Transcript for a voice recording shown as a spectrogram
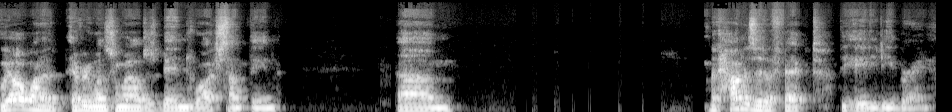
we all want to every once in a while just binge watch something. Um, but how does it affect the ADD brain?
